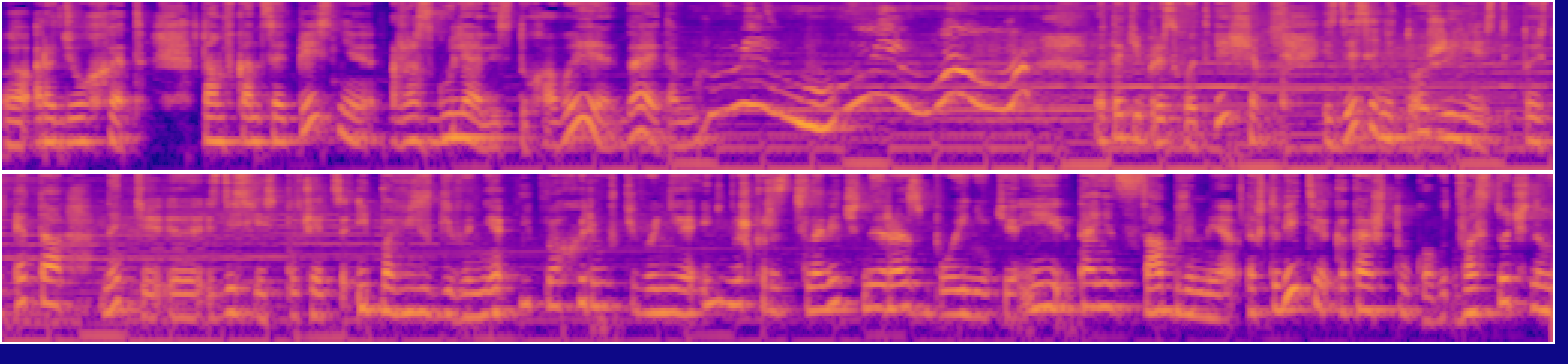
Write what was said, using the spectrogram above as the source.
э, Radiohead. Там в конце песни разгулялись духовые, да, и там вот такие происходят вещи. И здесь они тоже есть. То есть это, знаете, э, здесь есть, получается, и повизгивание, и похрюкивание, и немножко расчеловеченные разбойники, и танец с саблями. Так что видите, какая штука? Вот восточного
